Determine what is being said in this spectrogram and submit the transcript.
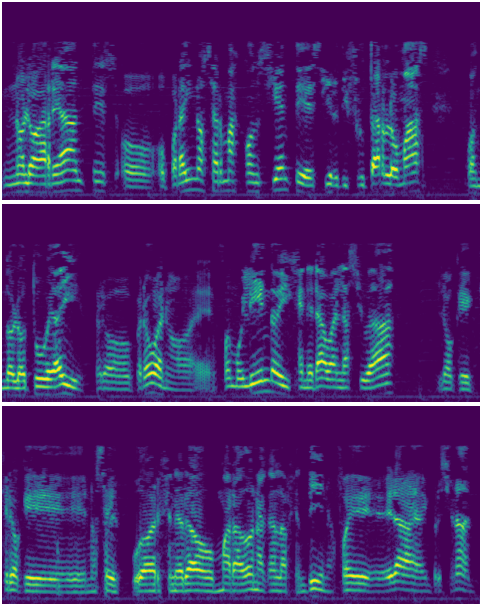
no lo agarré antes o, o por ahí no ser más consciente y decir disfrutarlo más cuando lo tuve ahí. Pero, pero bueno, eh, fue muy lindo y generaba en la ciudad lo que creo que, no sé, pudo haber generado Maradona acá en la Argentina. Fue, era impresionante.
